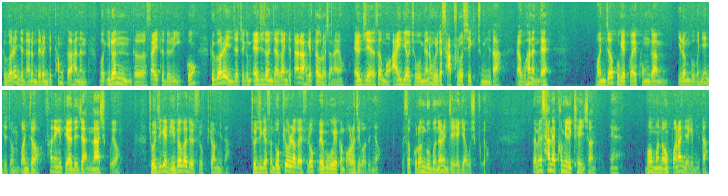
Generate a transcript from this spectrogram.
그거를 이제 나름대로 이제 평가하는 뭐 이런 그 사이트들이 있고 그거를 이제 지금 LG전자가 이제 따라 하겠다 그러잖아요. LG에서 뭐 아이디어 좋으면은 우리가 4%씩 줍니다라고 하는데 먼저 고객과의 공감 이런 부분이 이제 좀 먼저 선행이 돼야 되지 않나 싶고요. 조직의 리더가 될수록 필요합니다. 조직에서 높이 올라갈수록 외부 고객과 멀어지거든요. 그래서 그런 부분을 이제 얘기하고 싶고요. 그다음에 사내 커뮤니케이션. 예. 뭐, 뭐 너무 뻔한 얘기입니다.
